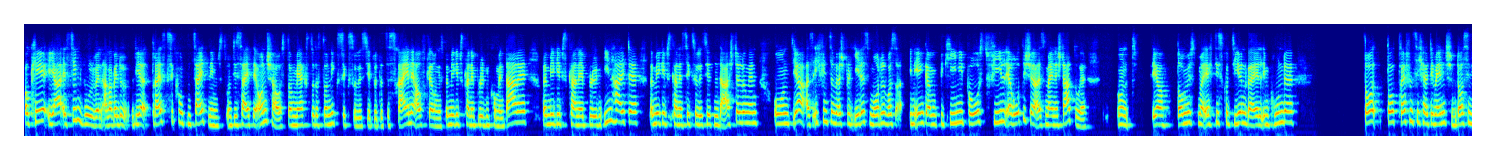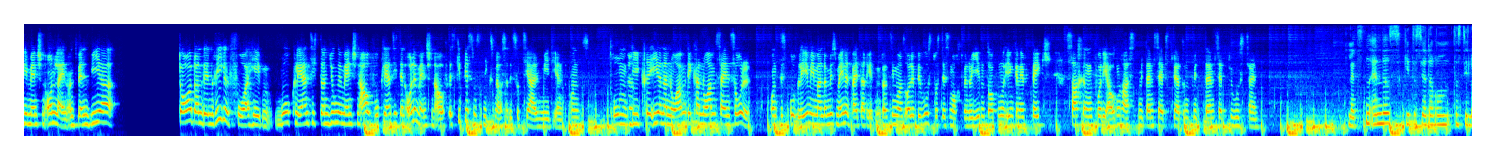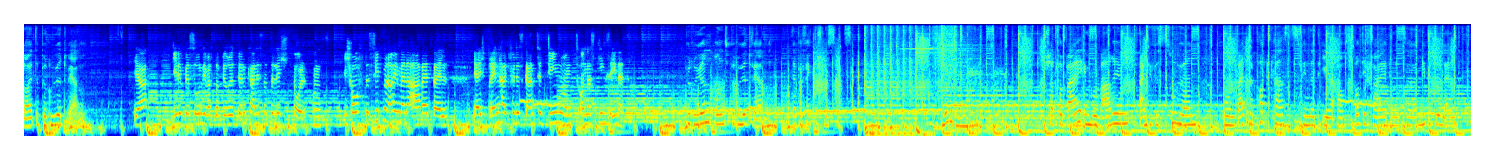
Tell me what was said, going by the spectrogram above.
okay, ja, es sind Vulven, aber wenn du dir 30 Sekunden Zeit nimmst und die Seite anschaust, dann merkst du, dass da nichts sexualisiert wird, dass das reine Aufklärung ist. Bei mir gibt's keine blöden Kommentare, bei mir gibt's keine blöden Inhalte, bei mir gibt's keine sexualisierten Darstellungen. Und ja, also ich finde zum Beispiel jedes Model, was in irgendeinem Bikini post, viel erotischer als meine Statue. Und ja, da müsste man echt diskutieren, weil im Grunde da, da treffen sich halt die Menschen, da sind die Menschen online. Und wenn wir da dann den Riegel vorheben, wo klären sich dann junge Menschen auf? Wo klären sich denn alle Menschen auf? Es gibt ja sonst nichts mehr außer die sozialen Medien. Und drum, ja. die kreieren eine Norm, die keine Norm sein soll. Und das Problem, ich meine, da müssen wir eh nicht weiterreden. Da sind wir uns alle bewusst, was das macht, wenn du jeden Tag nur irgendeine Fake-Sachen vor die Augen hast mit deinem Selbstwert und mit deinem Selbstbewusstsein. Letzten Endes geht es ja darum, dass die Leute berührt werden. Ja, jede Person, die was da berührt werden kann, ist natürlich toll. Und ich hoffe, das sieht man auch in meiner Arbeit, weil ja, ich brenne halt für das ganze Ding und anders ging es eh nicht. Berühren und berührt werden. Der perfekte Schlusssatz. Schaut vorbei im Vulvarium. Danke fürs Zuhören und weitere Podcasts findet ihr auf Spotify unter Liberty Land.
